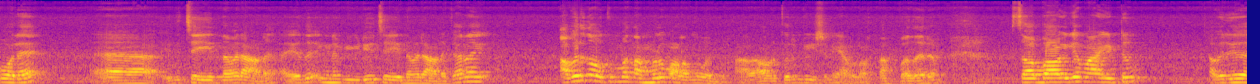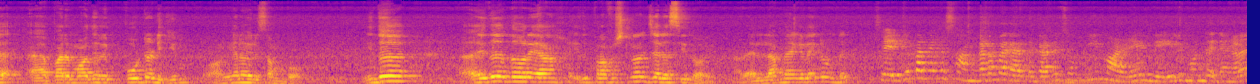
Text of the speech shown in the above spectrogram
പോലെ ഇത് ചെയ്യുന്നവരാണ്. അതായത് ഇങ്ങനെ വീഡിയോ ചെയ്യുന്നവരാണ്. കാരണം അവർ നോക്കുമ്പോൾ നമ്മൾ വളർന്നു വന്നു. അത് അവർക്കൊരു ഭീഷണിയാണല്ലോ. അപ്പോൾ അന്നേരം സ്വാഭാവികമായിട്ടും അവർ പരമാവധി റിപ്പോർട്ട് അടിക്കും. അങ്ങനെ ഒരു സംഭവം. ഇത് ഇത് എന്താ പറയാ ഇത് പ്രൊഫഷണൽ ജലസി എന്ന് പറയും. അത് എല്ലാ മേഖലയിലും ഉണ്ട്. ശരിക്കും പറഞ്ഞാൽ സങ്കടം വരാത്ത കാരണം ഈ മഴയും വെയിലും കൊണ്ട് ഞങ്ങളെ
